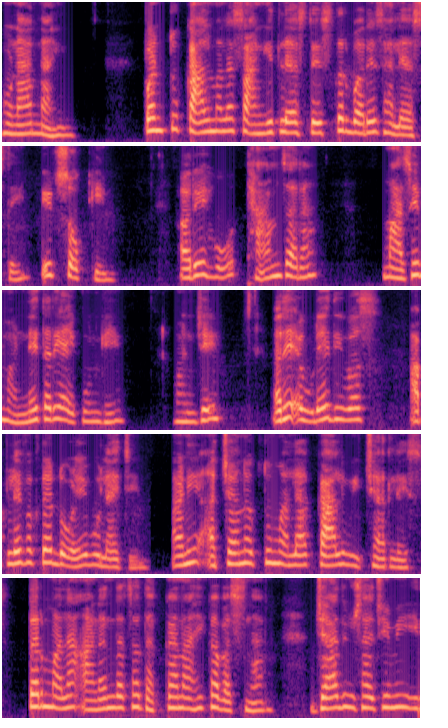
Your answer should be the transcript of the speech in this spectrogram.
होणार नाही. पण तू काल मला सांगितले असतेस तर बरे झाले असते. इट्स ओके अरे हो थांब जरा. माझे म्हणणे तरी ऐकून घे. म्हणजे अरे एवढे दिवस आपले फक्त डोळे बोलायचे आणि अचानक तू मला काल विचारलेस. तर मला आनंदाचा धक्का नाही का बसणार? ज्या दिवसाची मी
